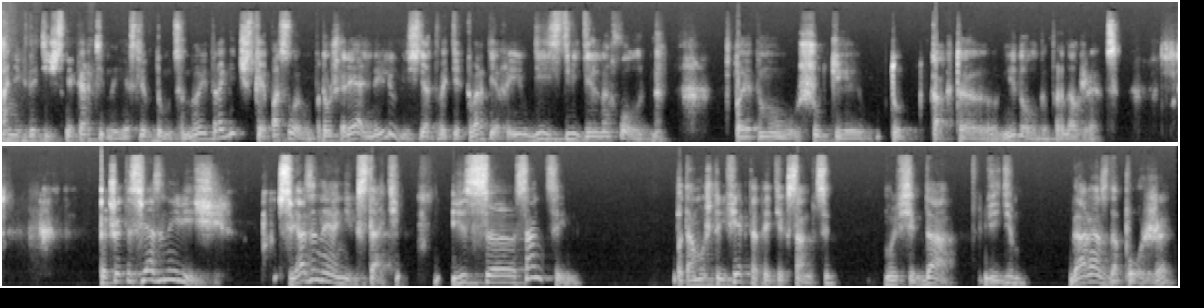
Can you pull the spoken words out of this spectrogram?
анекдотическая картина, если вдуматься, но и трагическая по-своему, потому что реальные люди сидят в этих квартирах, и им действительно холодно. Поэтому шутки тут как-то недолго продолжаются. Так что это связанные вещи. Связаны они, кстати, и с э, санкциями, потому что эффект от этих санкций мы всегда видим гораздо позже,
